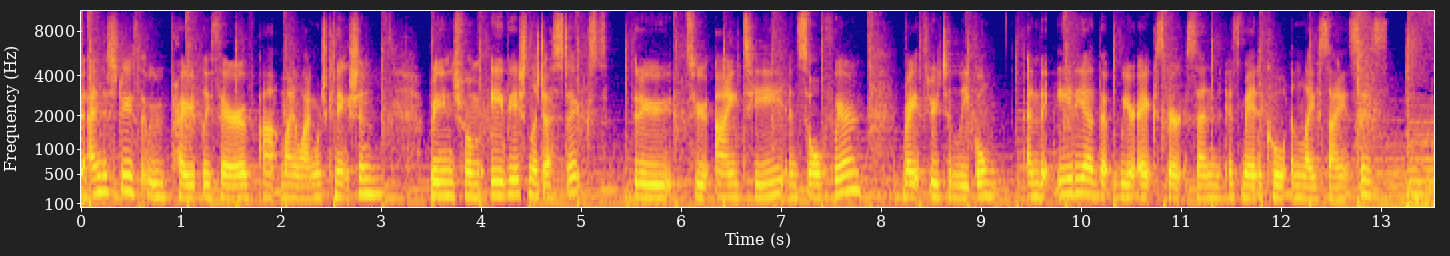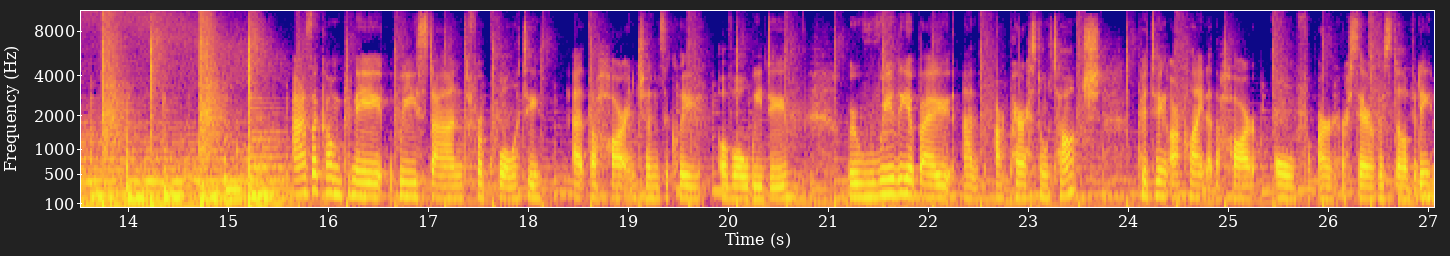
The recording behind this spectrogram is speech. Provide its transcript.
The industries that we proudly serve at My Language Connection range from aviation logistics through to IT and software, right through to legal. And the area that we're experts in is medical and life sciences. As a company, we stand for quality at the heart intrinsically of all we do. We're really about uh, our personal touch, putting our client at the heart of our, our service delivery.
